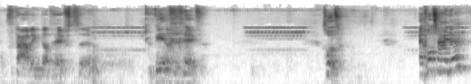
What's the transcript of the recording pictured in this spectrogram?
MBG-vertaling dat heeft uh, weergegeven. Goed. En God zeide,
